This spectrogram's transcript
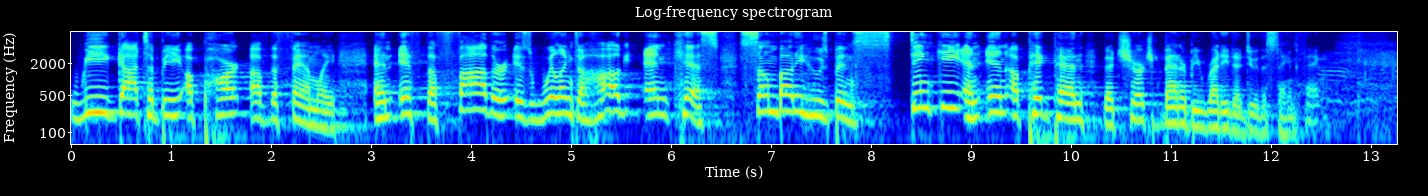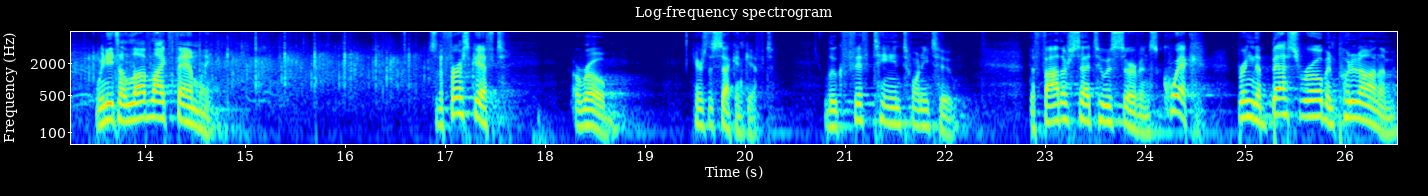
We got to be a part of the family. And if the Father is willing to hug and kiss somebody who's been stinky and in a pig pen, the church better be ready to do the same thing. We need to love like family. So the first gift, a robe. Here's the second gift Luke 15, 22. The father said to his servants, Quick, bring the best robe and put it on him,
